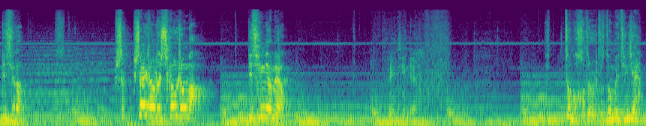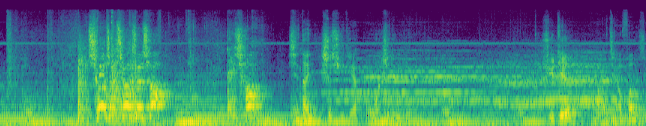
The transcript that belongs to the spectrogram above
你听到山山上的枪声吗？你听见没有？没听见。这么好的耳朵都没听见？枪枪枪枪枪！带枪！ 现在你是徐天，我是东野。徐天，把枪放下。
